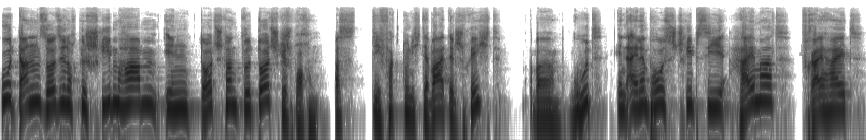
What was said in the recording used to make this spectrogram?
Gut, dann soll sie noch geschrieben haben, in Deutschland wird Deutsch gesprochen, was de facto nicht der Wahrheit entspricht aber gut. In einem Post schrieb sie Heimat, Freiheit,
